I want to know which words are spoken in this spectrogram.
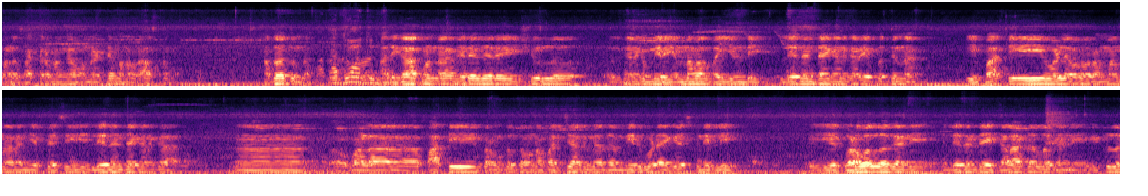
వాళ్ళు సక్రమంగా ఉన్నట్టే మనం రాస్తాము అర్థమవుతుందా? అది కాకుండా వేరే వేరే ఇష్యూల్లో కనుక మీరు ఇన్వాల్వ్ అయ్యండి లేదంటే కనుక రేపొద్దున్న ఈ పార్టీ వాళ్ళు ఎవరో రమ్మన్నారని చెప్పేసి లేదంటే కనుక వాళ్ళ పార్టీ ప్రముఖులతో ఉన్న పరిచయాల మీద మీరు కూడా ఎగేసుకుని వెళ్ళి ఈ గొడవల్లో కానీ లేదంటే ఈ గలాటాల్లో కానీ ఇట్లో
